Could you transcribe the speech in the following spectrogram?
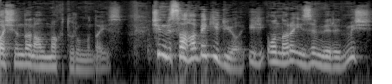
başından almak durumundayız. Şimdi sahabe gidiyor. Onlara izin verilmiş.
